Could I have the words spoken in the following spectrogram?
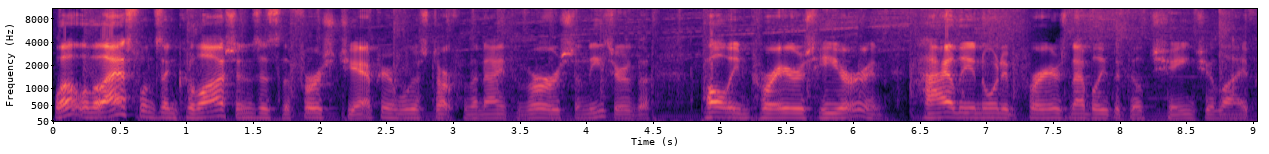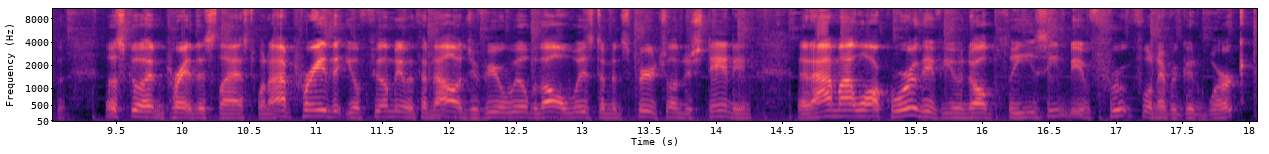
Well, the last one's in Colossians. It's the first chapter, and we're going to start from the ninth verse. And these are the Pauline prayers here and highly anointed prayers, and I believe that they'll change your life. Let's go ahead and pray this last one. I pray that you'll fill me with the knowledge of your will with all wisdom and spiritual understanding, that I might walk worthy of you and all pleasing, being fruitful in every good work,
